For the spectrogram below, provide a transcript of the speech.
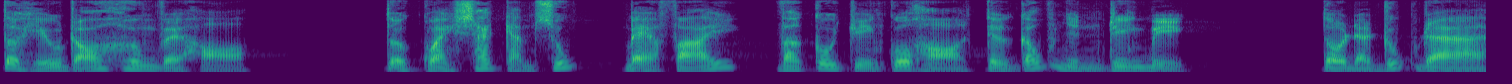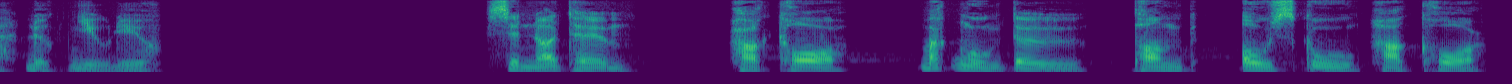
tôi hiểu rõ hơn về họ tôi quan sát cảm xúc bè phái và câu chuyện của họ từ góc nhìn riêng biệt. Tôi đã rút ra được nhiều điều. Xin nói thêm hardcore bắt nguồn từ punk old school hardcore.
